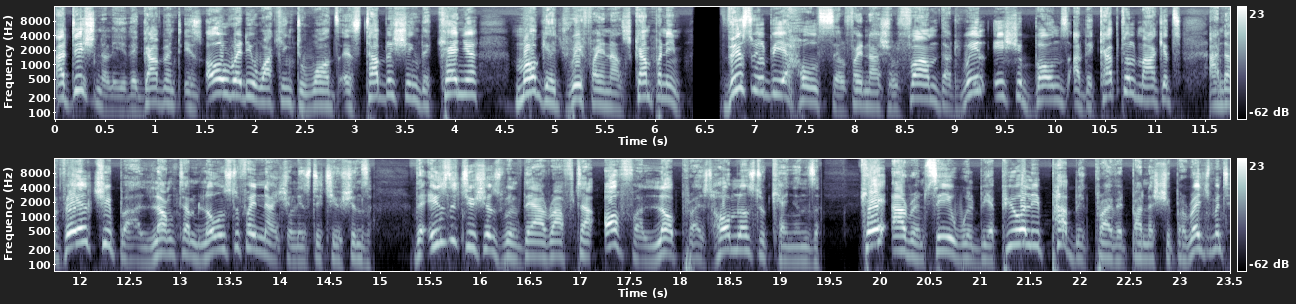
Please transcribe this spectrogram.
Additionally, the government is already working towards establishing the Kenya Mortgage Refinance Company, this will be a wholesale financial firm that will issue bonds at the capital markets and avail cheaper long-term loans to financial institutions. The institutions will thereafter offer low-priced home loans to Kenyans. KRMC will be a purely public-private partnership arrangement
